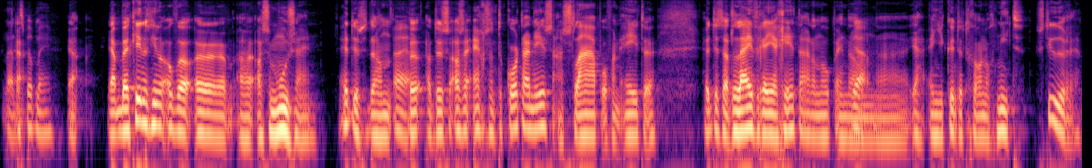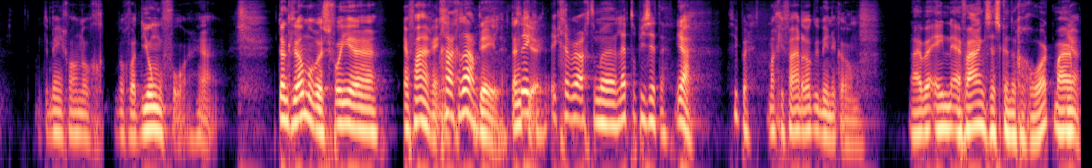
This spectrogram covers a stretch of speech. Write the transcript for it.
Nou, dat speelt mee. Ja. Ja, bij kinderen zien we ook wel uh, als ze moe zijn. dus, dan, oh, dus als er ergens een tekort aan is, aan slaap of aan eten. dus dat lijf reageert daar dan op en, dan, ja, en je kunt het gewoon nog niet sturen. Want daar ben je gewoon nog, nog wat jong voor. Ja. Dankjewel Maurice voor je ervaring. Graag gedaan. Delen. Dank Zeker. je. Ik ga weer achter mijn laptopje zitten. Ja. Super. Mag je vader ook weer binnenkomen? Nou, we hebben één ervaringsdeskundige gehoord, maar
